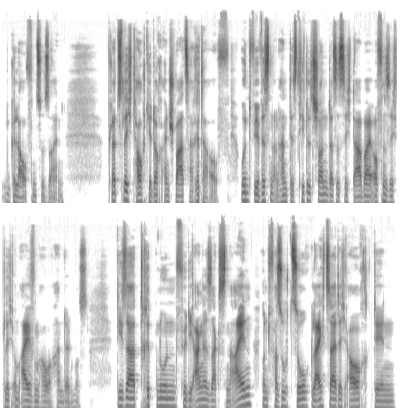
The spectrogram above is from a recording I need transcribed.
gelaufen zu sein. Plötzlich taucht jedoch ein schwarzer Ritter auf. Und wir wissen anhand des Titels schon, dass es sich dabei offensichtlich um Ivanhoe handeln muss. Dieser tritt nun für die Angelsachsen ein und versucht so gleichzeitig auch den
